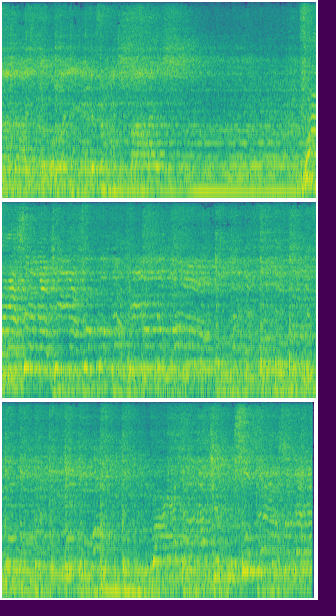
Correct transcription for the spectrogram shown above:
atrás,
